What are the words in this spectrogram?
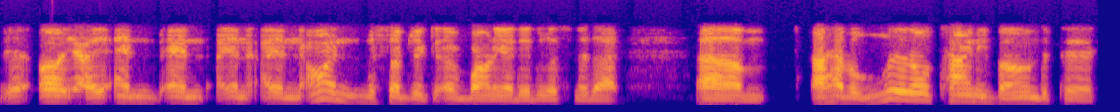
Yeah. Oh, yeah. And and and and on the subject of Barney, I did listen to that. Um, I have a little tiny bone to pick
